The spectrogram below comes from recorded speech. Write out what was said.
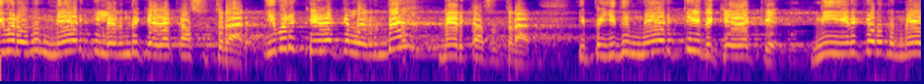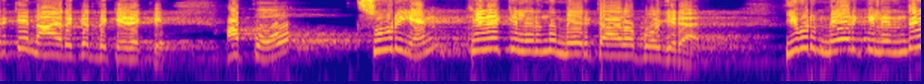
இவர் வந்து மேற்கிலிருந்து இருந்து கிழக்கா சுத்துறார். இவர் கிழக்குல இருந்து மேற்கா சுத்துறாரு. இப்ப இது மேற்கு இது கிழக்கு. நீ இருக்கிறது மேற்கு நான் இருக்கிறது கிழக்கு. அப்போ சூரியன் கிழக்கிலிருந்து மேற்காக போகிறார். இவர் மேற்கிலிருந்து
